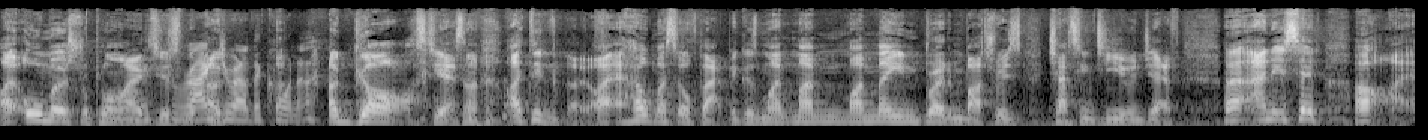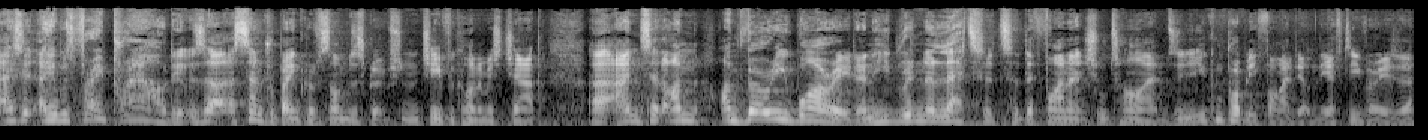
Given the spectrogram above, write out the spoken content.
I almost replied. Almost dragged you out of the corner. Aghast, yes. I, I didn't, though. I held myself back because my, my, my main bread and butter is chatting to you and Geoff. Uh, and it said, uh, Said, he was very proud. It was a central banker of some description, chief economist chap, uh, and said, I'm, I'm very worried. And he'd written a letter to the Financial Times, and you can probably find it on the FT Radio.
